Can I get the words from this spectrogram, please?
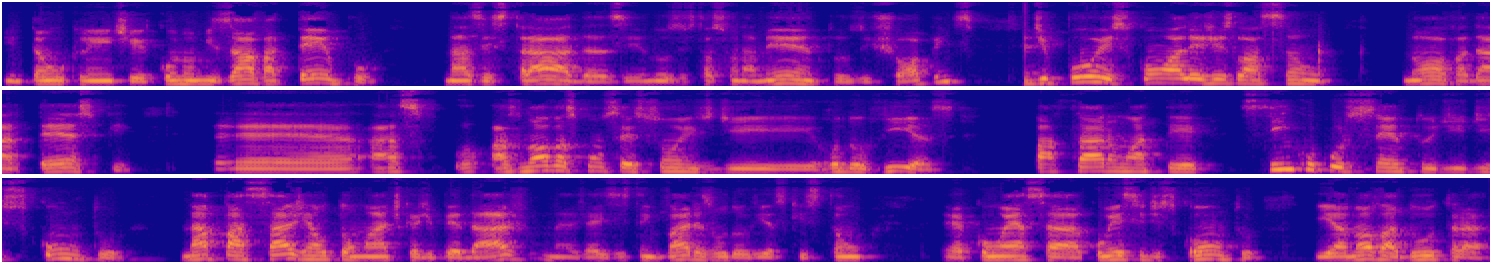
então o cliente economizava tempo nas estradas e nos estacionamentos e shoppings. Depois, com a legislação nova da Artesp, é, as, as novas concessões de rodovias passaram a ter 5% de desconto na passagem automática de pedágio. Né? Já existem várias rodovias que estão é, com, essa, com esse desconto, e a nova Dutra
